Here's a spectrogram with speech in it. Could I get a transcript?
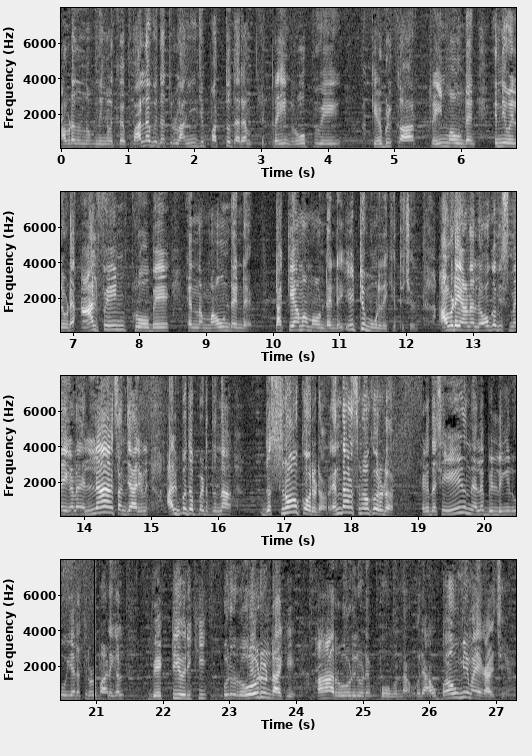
അവിടെ നിന്നും നിങ്ങൾക്ക് പല വിധത്തിലുള്ള അഞ്ച് പത്ത് തരം train ropeway cable car train mountain എന്നിവയിലൂടെ ആൽഫൈൻ ക്രോബെ എന്ന മൗണ്ടന്റെ ടക്കിയാമ മൗണ്ടന്റെ ഏറ്റവും മുകളിലേക്ക് എത്തിച്ചത് അവിടെയാണ് ലോകവിസ്മയികളെ എല്ലാ സഞ്ചാരികളും അത്ഭുതപ്പെടുത്തുന്ന ദ സ്നോ കോറിഡോർ. എന്താണ് സ്നോ കോറിഡോർ? ഏകദേശം ഏഴ് നില ബിൽഡിങ്ങിന് ഉയരത്തിലുള്ള പാളികൾ വെട്ടിയൊരുക്കി ഒരു റോഡ് ഉണ്ടാക്കി ആ റോഡിലൂടെ പോകുന്ന ഒരു ഔഭൗമ്യമായ കാഴ്ചയാണ്.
